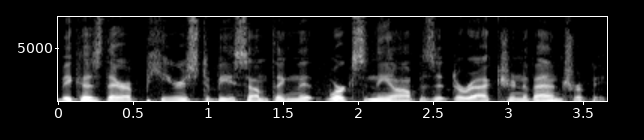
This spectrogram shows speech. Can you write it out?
Because there appears to be something that works in the opposite direction of entropy.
